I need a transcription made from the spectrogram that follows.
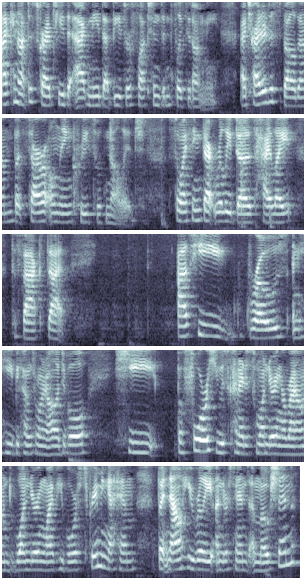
I cannot describe to you the agony that these reflections inflicted on me. I try to dispel them, but sorrow only increased with knowledge. So I think that really does highlight the fact that as he grows and he becomes more knowledgeable, he before he was kind of just wandering around, wondering why people were screaming at him, but now he really understands emotion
